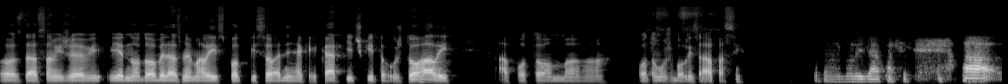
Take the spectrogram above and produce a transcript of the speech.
Zdá sa mi, že jedno do obeda sme mali podpisovať nejaké kartičky, to už dohali a potom, potom už boli zápasy potom už boli zápasy. A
